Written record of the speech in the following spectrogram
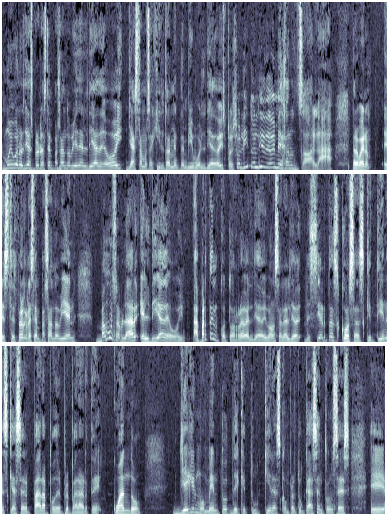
muy buenos días, espero la estén pasando bien el día de hoy. Ya estamos aquí totalmente en vivo el día de hoy. Estoy solito el día de hoy, me dejaron sola. Pero bueno, este, espero que la estén pasando bien. Vamos a hablar el día de hoy, aparte del cotorreo del día de hoy, vamos a hablar el día de, hoy de ciertas cosas que tienes que hacer para poder prepararte cuando llegue el momento de que tú quieras comprar tu casa. Entonces, eh,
